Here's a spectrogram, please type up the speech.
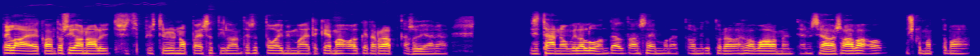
pelaaja, joka on tosi analyyttisesti pystynyt nopeassa tilanteessa toimimaan ja tekemään oikeita ratkaisuja. Ja, ja sitten hän on vielä luonteeltaan semmoinen, että on niin todella hyvä valmentaja, niin se olisi aivan uskomattoman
